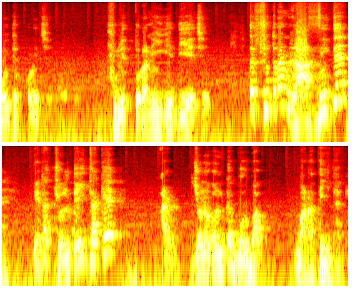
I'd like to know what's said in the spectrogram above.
বৈঠক করেছে। ফুলের তোড়া নিয়ে গিয়ে দিয়েছে। সুতরাং রাজনীতিতে এটা চলতেই থাকে, আর জনগণকে বুর্বাক বানাতেই থাকে।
